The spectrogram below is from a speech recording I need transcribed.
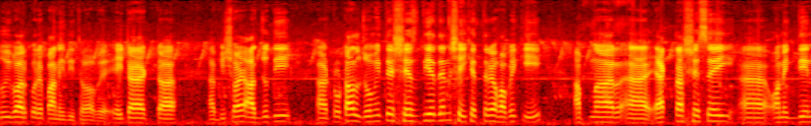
দুইবার করে পানি দিতে হবে। এইটা একটা বিষয়। আর যদি টোটাল জমিতে সেচ দিয়ে দেন, সেই ক্ষেত্রে হবে কি, আপনার একটা সেচেই অনেক দিন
